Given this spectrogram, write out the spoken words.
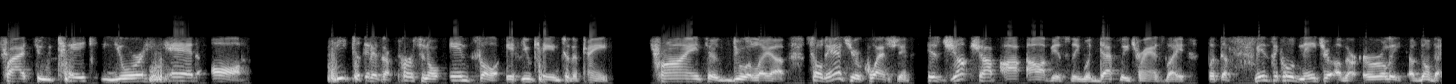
try to take your head off. He took it as a personal insult if you came to the paint trying to do a layup. So to answer your question, his jump shot obviously would definitely translate, but the physical nature of the early, of no, the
